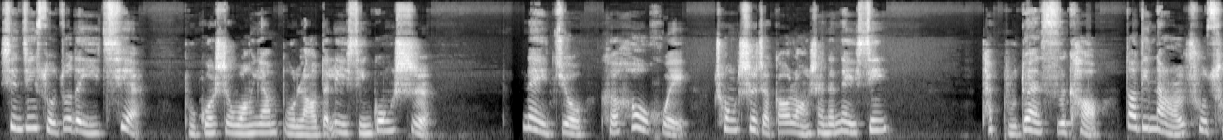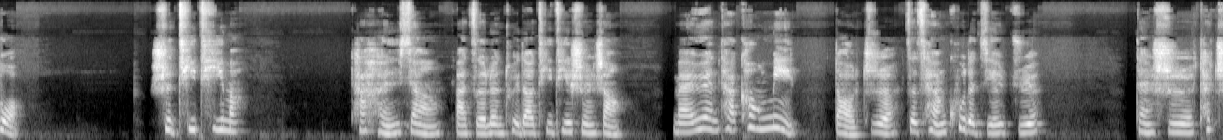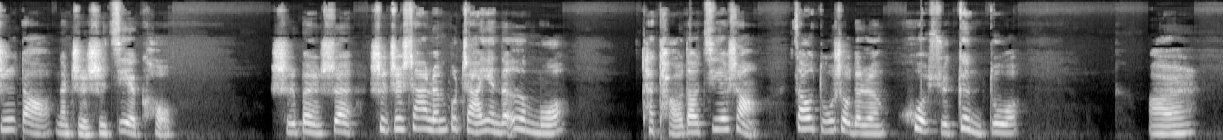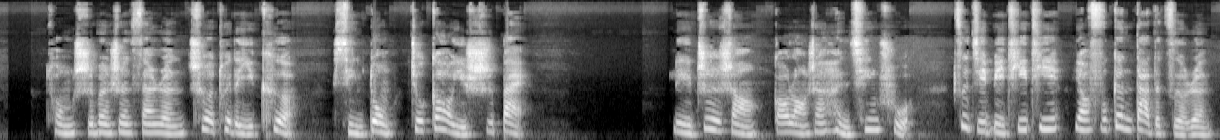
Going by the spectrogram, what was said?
现今所做的一切，不过是亡羊补牢的例行公事。内疚和后悔充斥着高朗山的内心，他不断思考，到底哪儿出错？是 T T 吗？他很想把责任推到 T T 身上，埋怨他抗命导致这残酷的结局。但是他知道那只是借口。石本胜是只杀人不眨眼的恶魔，他逃到街上遭毒手的人或许更多。而从石本胜三人撤退的一刻，行动就告以失败。理智上，高朗山很清楚自己比 T T 要负更大的责任。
